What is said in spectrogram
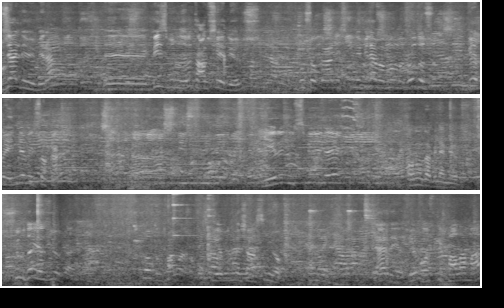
Güzel de bir bira. Ee, biz bunları tavsiye ediyoruz. Bu sokağın ismini bilemem ama Rodos'un göbeğinde bir sokak. Ee, yerin ismini de Onu da bilemiyorum. şurada yazıyor galiba. Ama okuyabilme şansım yok. Nerede yazıyor? Postipalama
